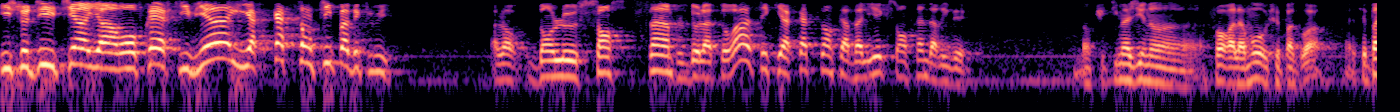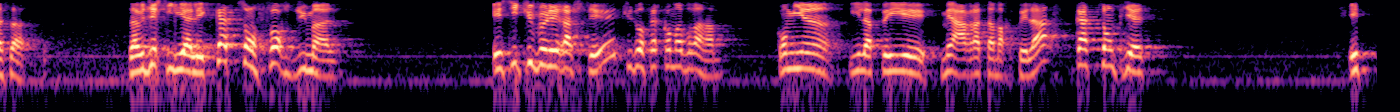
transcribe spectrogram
il se dit, tiens, il y a mon frère qui vient, il y a 400 types avec lui. Alors, dans le sens simple de la Torah, c'est qu'il y a 400 cavaliers qui sont en train d'arriver. Donc tu t'imagines un fort à l'amour, je sais pas quoi. C'est pas ça. Ça veut dire qu'il y a les 400 forces du mal. Et si tu veux les racheter, tu dois faire comme Abraham. Combien il a payé Me'arat Marpella 400 pièces. Et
